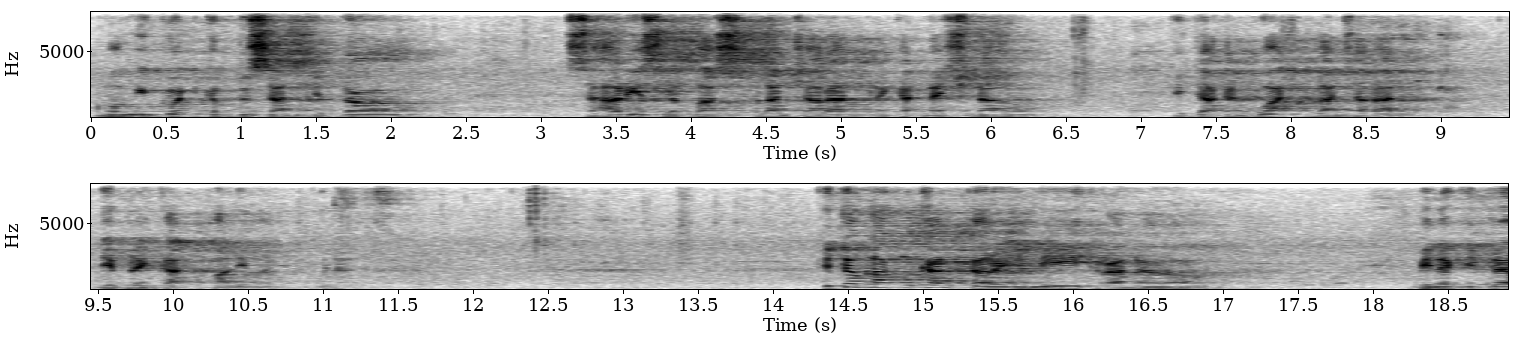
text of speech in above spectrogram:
mengikut keputusan kita sehari selepas pelancaran peringkat nasional kita akan buat pelancaran di peringkat parlimen pula. Kita melakukan perkara ini kerana bila kita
